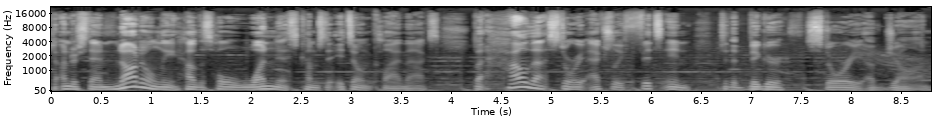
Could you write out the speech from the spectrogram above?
to understand not only how this whole oneness comes to its own climax, but how that story actually fits in to the bigger story of John.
